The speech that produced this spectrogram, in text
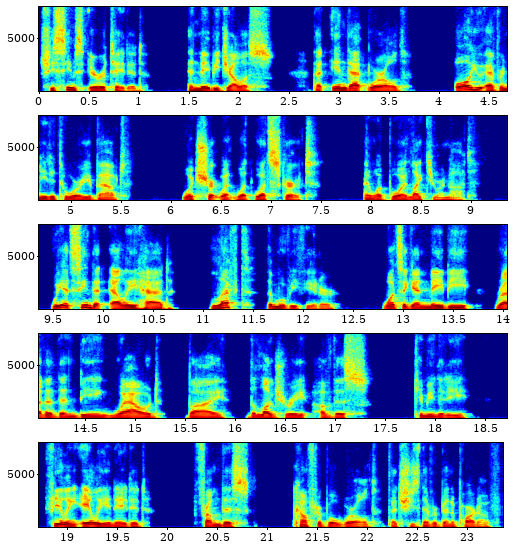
she seems irritated and maybe jealous that in that world, all you ever needed to worry about what shirt, what, what, what skirt, and what boy liked you or not. We had seen that Ellie had left the movie theater. Once again, maybe rather than being wowed by the luxury of this community, feeling alienated from this comfortable world that she's never been a part of.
